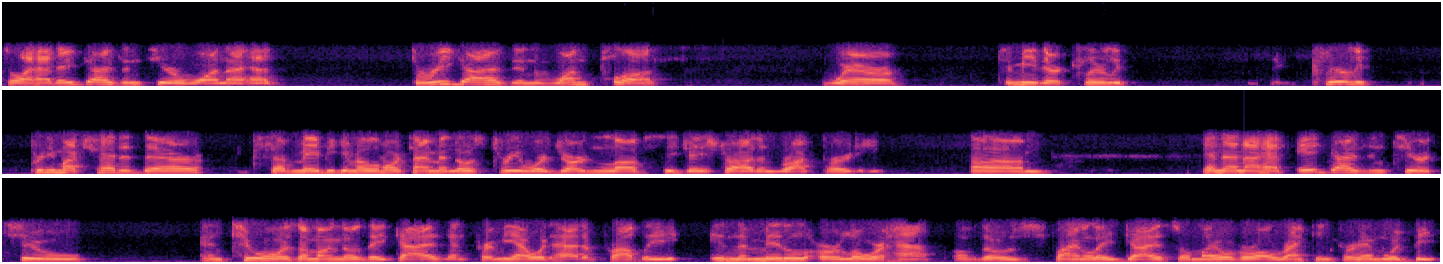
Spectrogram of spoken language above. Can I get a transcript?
so I had eight guys in tier one. I had three guys in one plus, where to me they're clearly, clearly, pretty much headed there. Except maybe give him a little more time. And those three were Jordan Love, C.J. Stroud, and Brock Purdy. Um, and then I had eight guys in tier two, and Tua was among those eight guys. And for me, I would have him probably in the middle or lower half of those final eight guys. So my overall ranking for him would be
